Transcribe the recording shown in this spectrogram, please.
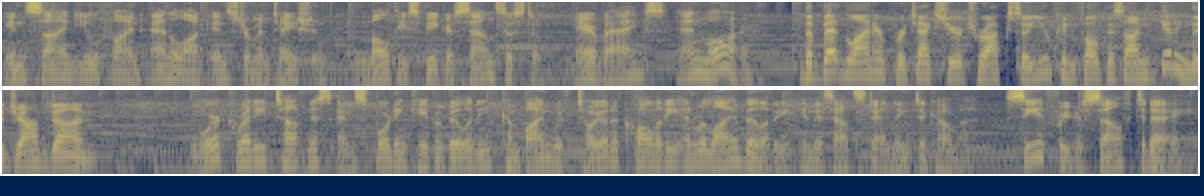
Inside you'll find analog instrumentation, multi-speaker sound system, airbags, and more. The bedliner protects your truck so you can focus on getting the job done. Work-ready toughness and sporting capability combined with Toyota quality and reliability in this outstanding Tacoma. See it for yourself today.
